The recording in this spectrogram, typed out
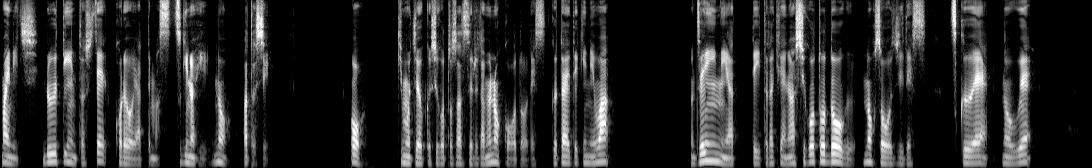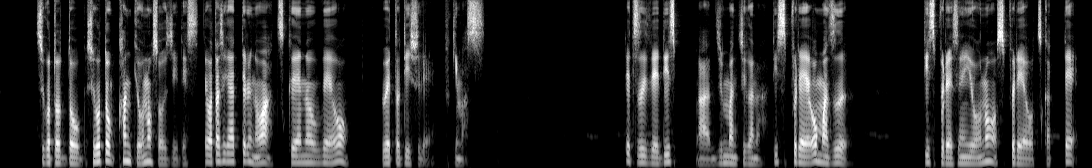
毎日ルーティーンとしてこれをやってます。次の日の私を気持ちよく仕事させるための行動です。具体的には、全員にやっていただきたいのは仕事道具の掃除です。机の上、仕事道具、仕事環境の掃除です。で、私がやってるのは机の上をウェットティッシュで拭きます。で、続いてディス、あ、順番違うな。ディスプレイをまず、ディスプレイ専用のスプレーを使って、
